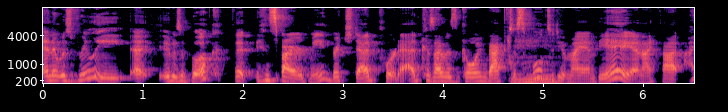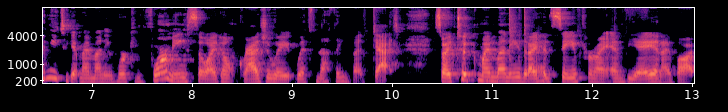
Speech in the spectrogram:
and it was really uh, it was a book that inspired me rich dad poor dad because i was going back to school mm. to do my mba and i thought i need to get my money working for me so i don't graduate with nothing but debt. So i took my money that i had saved for my mba and i bought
